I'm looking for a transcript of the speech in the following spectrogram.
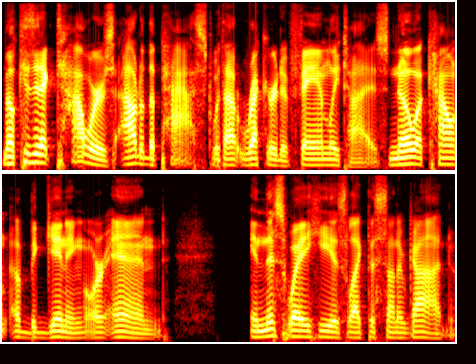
Melchizedek towers out of the past without record of family ties, no account of beginning or end. In this way, he is like the Son of God,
